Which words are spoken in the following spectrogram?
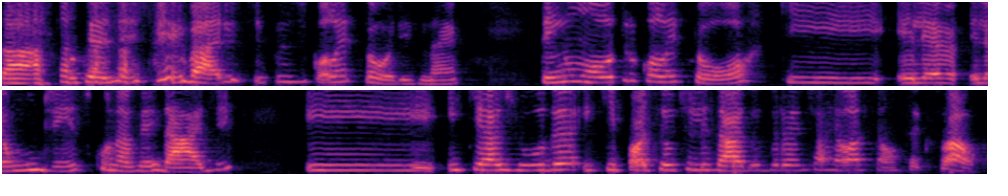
Tá. Porque a gente tem vários tipos de coletores, né? Tem um outro coletor que ele é, ele é um disco, na verdade, e, e que ajuda e que pode ser utilizado durante a relação sexual.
